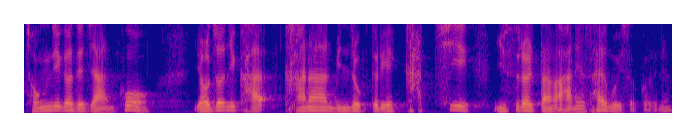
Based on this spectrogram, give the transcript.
정리가 되지 않고 여전히 가, 가나안 민족들이 같이 이스라엘 땅 안에 살고 있었거든요.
